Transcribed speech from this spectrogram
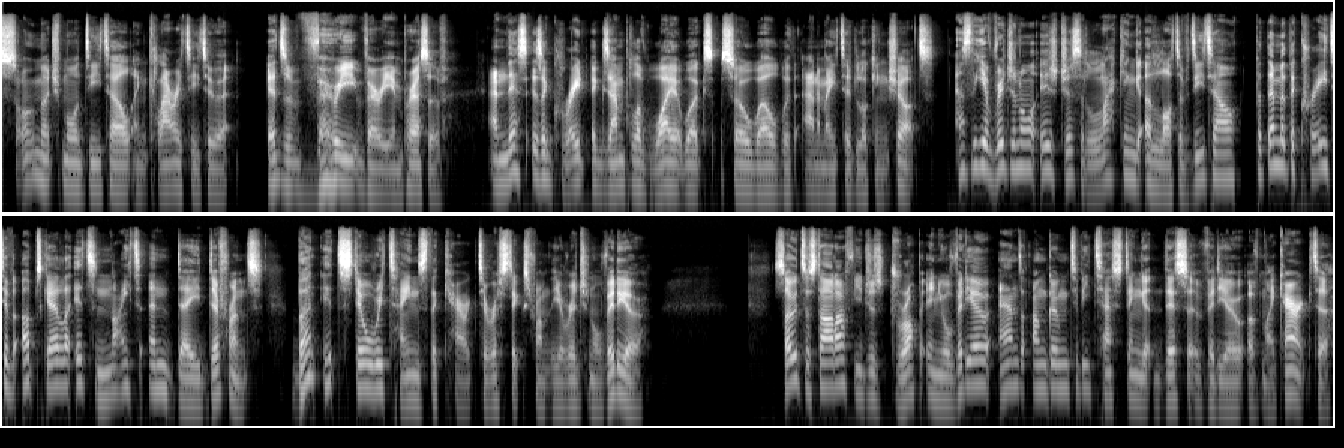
so much more detail and clarity to it. It's very, very impressive. And this is a great example of why it works so well with animated looking shots. As the original is just lacking a lot of detail, but then with the creative upscaler it's night and day difference, but it still retains the characteristics from the original video. So to start off, you just drop in your video and I'm going to be testing this video of my character.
